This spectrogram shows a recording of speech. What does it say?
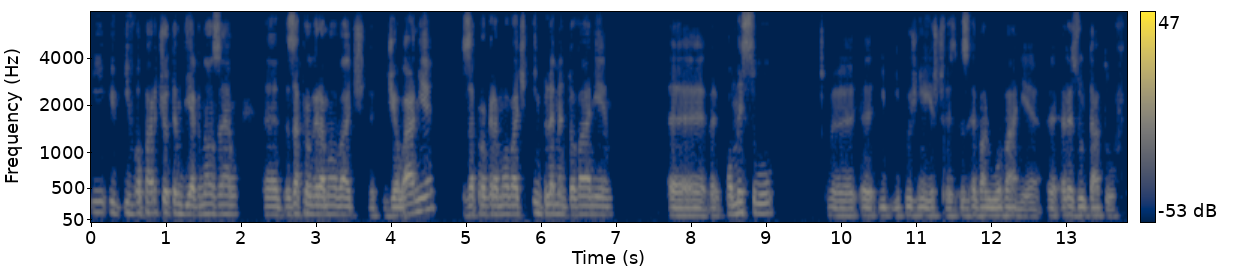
i, i w oparciu o tę diagnozę zaprogramować działanie, zaprogramować implementowanie pomysłu i, i później jeszcze zewaluowanie rezultatów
